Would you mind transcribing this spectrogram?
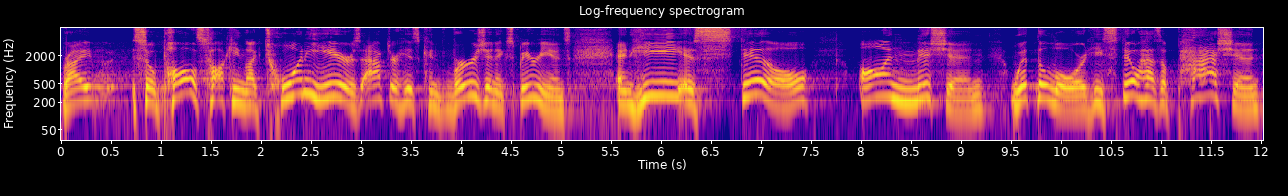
right? So Paul's talking like 20 years after his conversion experience, and he is still on mission with the Lord. He still has a passion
